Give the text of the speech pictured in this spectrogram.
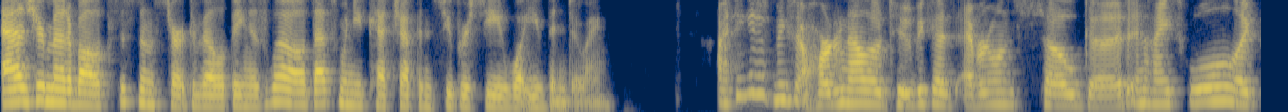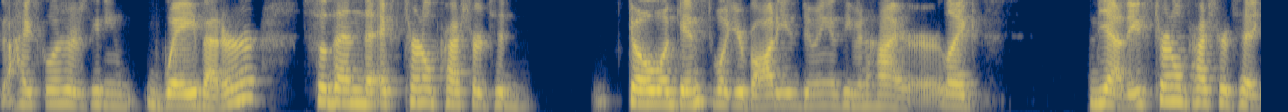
as your metabolic systems start developing as well that's when you catch up and supersede what you've been doing I think it just makes it harder now though too because everyone's so good in high school. Like the high schoolers are just getting way better. So then the external pressure to go against what your body is doing is even higher. Like, yeah, the external pressure to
